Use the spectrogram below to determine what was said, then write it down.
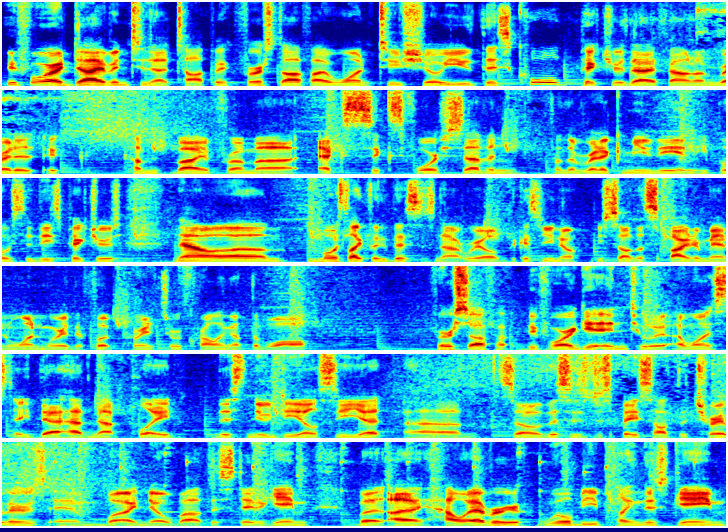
Before I dive into that topic, first off, I want to show you this cool picture that I found on Reddit. It comes by from uh, X647 from the Reddit community, and he posted these pictures. Now, um, most likely this is not real because, you know, you saw the Spider-Man one where the footprints were crawling up the wall. First off, before I get into it, I want to state that I have not played this new DLC yet. Um, so this is just based off the trailers and what I know about the state of the game. But I, however, will be playing this game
